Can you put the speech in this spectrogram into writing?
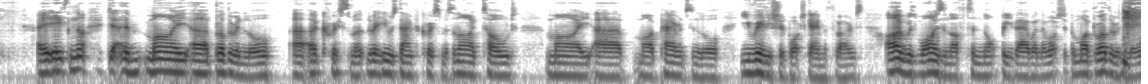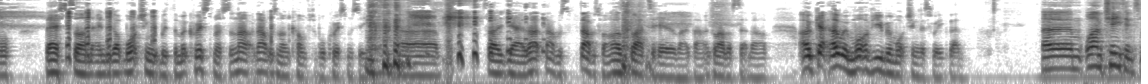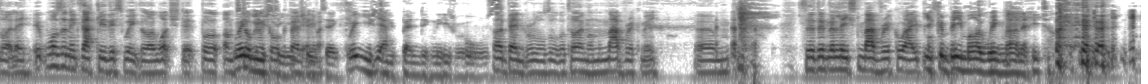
it's not. yeah, uh, My uh, brother-in-law uh, at Christmas, he was down for Christmas, and I told my uh, my parents-in-law, "You really should watch Game of Thrones." I was wise enough to not be there when they watched it, but my brother-in-law. Their son ended up watching it with them at Christmas, and that that was an uncomfortable Christmas Eve. Uh, so yeah, that that was that was fun. I was glad to hear about that. I'm glad I set that up. Okay, Owen, what have you been watching this week then? Um, well, I'm cheating slightly. It wasn't exactly this week that I watched it, but I'm We're still going to talk about it anyway. We're used Yeah. to you bending these rules. I bend rules all the time. I'm a maverick, me. Um, said in the least maverick way. you can be my wingman anytime.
